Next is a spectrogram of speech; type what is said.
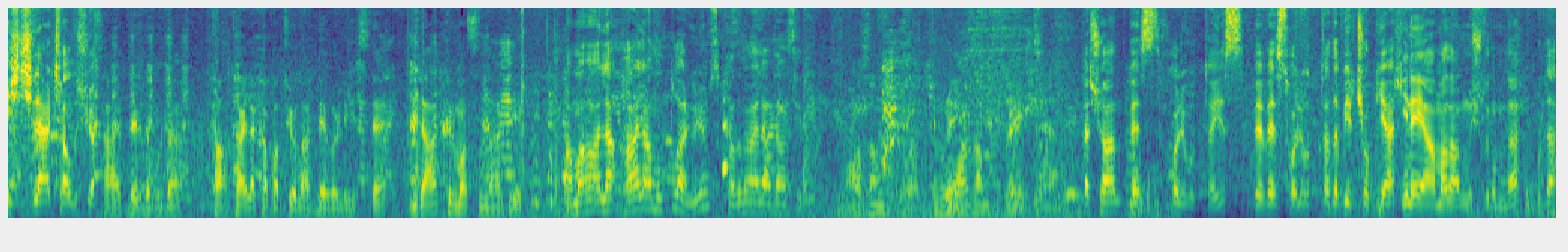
işçiler çalışıyor. Sahipleri de burada tahtayla kapatıyorlar Beverly Hills'te. Bir daha kırmasınlar diye. Ama hala hala mutlular görüyor musun? Kadın hala dans ediyor. Muazzam mutlular. Ki bu muazzam güzel bir şey yani. Şu an West Hollywood'tayız ve West Hollywood'da da birçok yer yine yağmalanmış durumda. Burada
